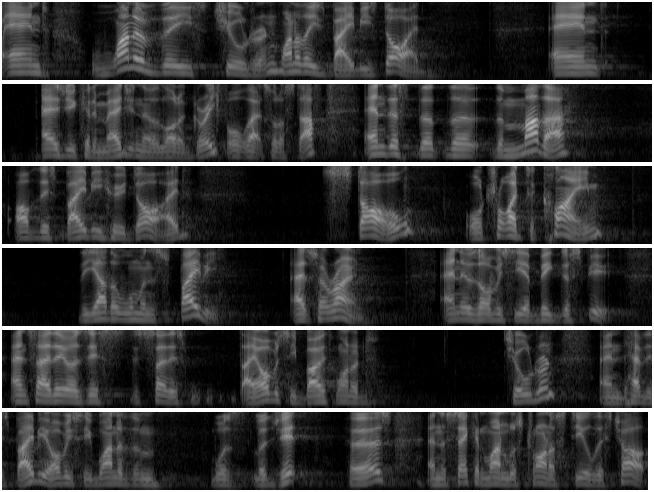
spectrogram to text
And one of these children, one of these babies, died. And as you can imagine, there was a lot of grief, all that sort of stuff. And this, the, the, the mother of this baby who died stole or tried to claim the other woman's baby as her own. And there was obviously a big dispute. And so there was this, so this, they obviously both wanted children and have this baby. Obviously, one of them was legit, hers, and the second one was trying to steal this child.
